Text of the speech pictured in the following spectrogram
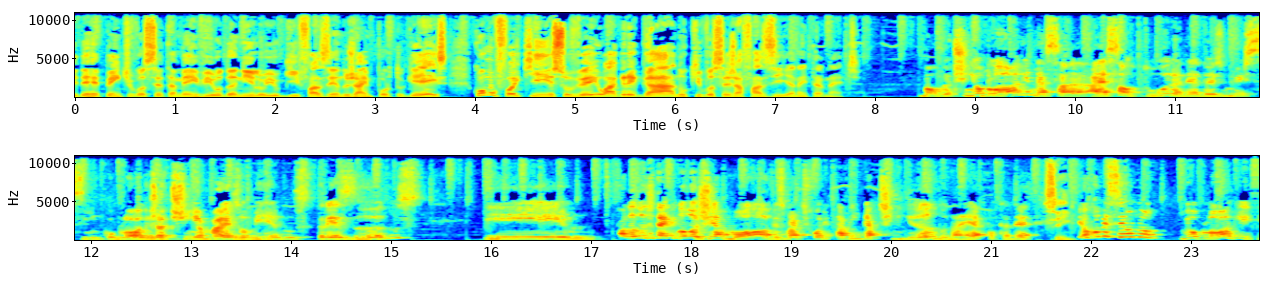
e de repente você também viu o Danilo e o Gui fazendo já em português, como foi que isso veio agregar no que você já fazia na internet? Bom, eu tinha o blog nessa, a essa altura, né, 2005. O blog já tinha mais ou menos três anos. E falando de tecnologia móvel, smartphone estava engatinhando na época, né? Sim. Eu comecei o meu, meu blog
